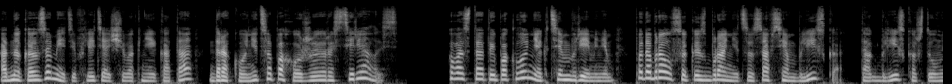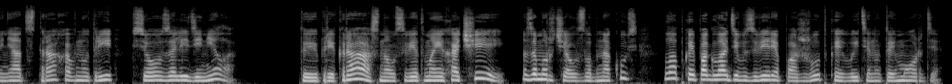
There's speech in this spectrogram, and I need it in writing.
Однако, заметив летящего к ней кота, драконица, похоже, растерялась. Хвостатый поклонник тем временем подобрался к избраннице совсем близко, так близко, что у меня от страха внутри все заледенело. «Ты прекрасна у свет моих очей!» — замурчал злобнокусь, лапкой погладив зверя по жуткой вытянутой морде.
